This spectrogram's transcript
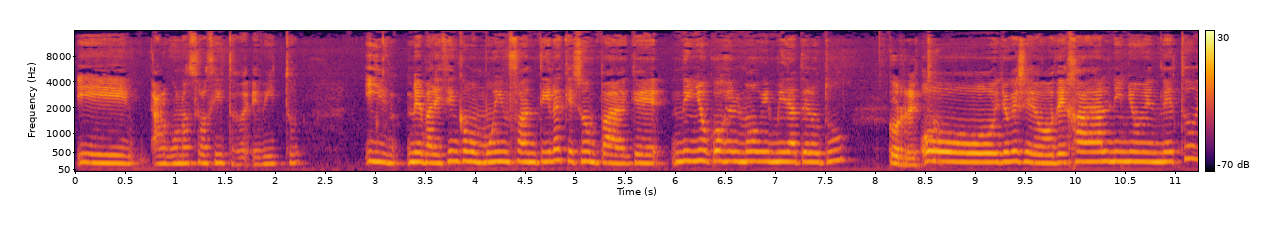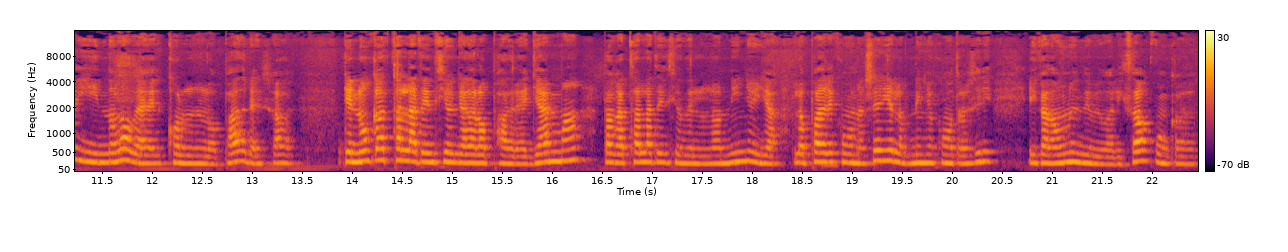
y algunos trocitos he visto y me parecen como muy infantiles que son para que niño coge el móvil, míratelo tú Correcto. o yo qué sé, o deja al niño en esto y no lo ves con los padres, ¿sabes? Que no captan la atención ya de los padres, ya es más para captar la atención de los niños y ya. Los padres con una serie, los niños con otra serie y cada uno individualizado con cada,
